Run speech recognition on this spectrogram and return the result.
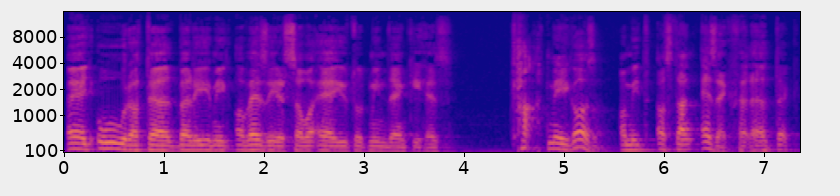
Egy óra telt belé, míg a vezérszava eljutott mindenkihez. Hát még az, amit aztán ezek feleltek.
